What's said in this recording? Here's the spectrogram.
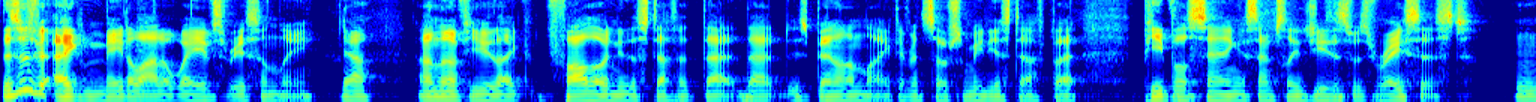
This has like made a lot of waves recently. Yeah. I don't know if you like follow any of the stuff that, that that has been on like different social media stuff, but people saying essentially Jesus was racist Hmm.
